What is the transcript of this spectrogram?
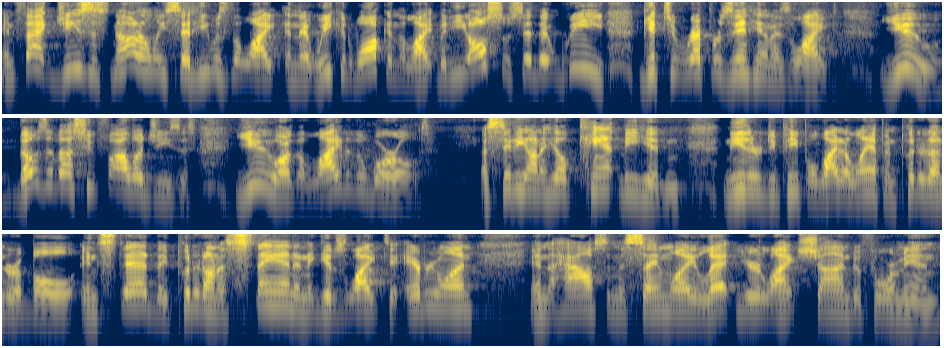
In fact, Jesus not only said he was the light and that we could walk in the light, but he also said that we get to represent him as light. You, those of us who follow Jesus, you are the light of the world. A city on a hill can't be hidden. Neither do people light a lamp and put it under a bowl. Instead, they put it on a stand and it gives light to everyone in the house. In the same way, let your light shine before men,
